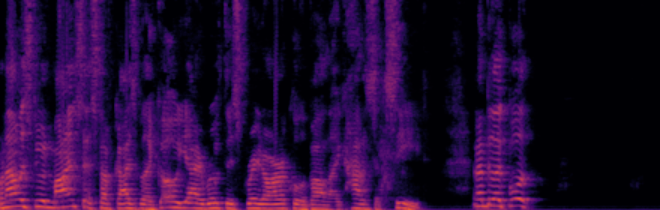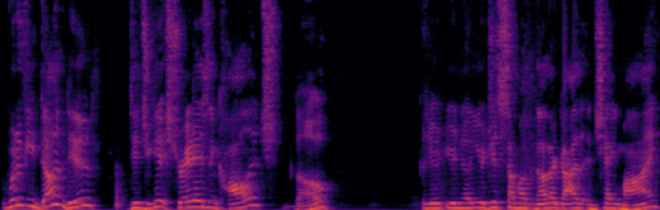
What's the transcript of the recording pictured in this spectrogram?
When I was doing mindset stuff, guys be like, "Oh yeah, I wrote this great article about like how to succeed," and I'd be like, "Well, what have you done, dude? Did you get straight A's in college? No. You, you know, you're just some another guy in Chiang Mai,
